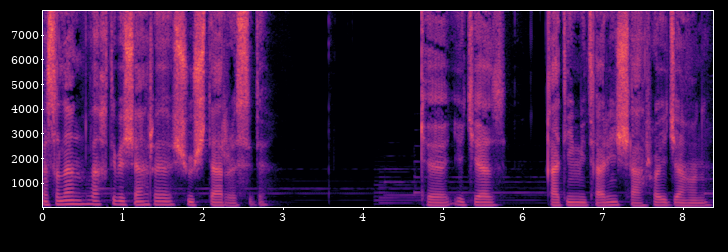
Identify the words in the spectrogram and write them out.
مثلا وقتی به شهر شوشتر رسیده که یکی از قدیمی ترین شهرهای جهانه.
